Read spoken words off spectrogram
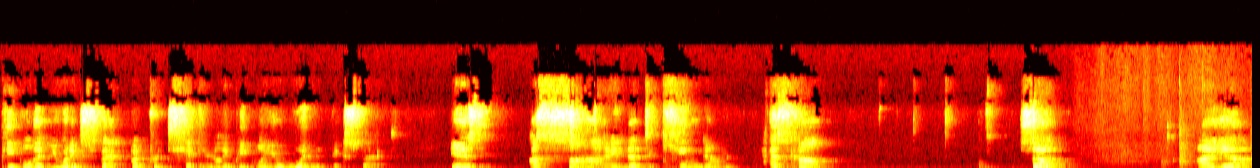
people that you would expect, but particularly people you wouldn't expect, is a sign that the kingdom has come. So, I, uh,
